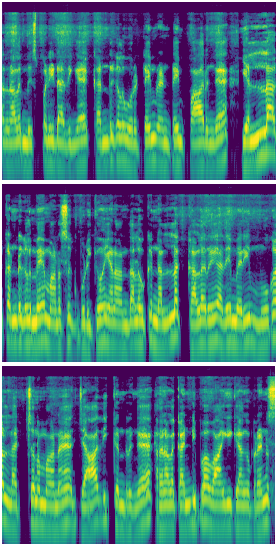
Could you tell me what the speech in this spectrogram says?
அதனால் மிஸ் பண்ணிடாதீங்க. கன்றுகள் ஒரு டைம் ரெண்டு டைம் பாருங்க. எல்லா கன்றுகளுமே மனசுக்கு பிடிக்கும். ஏன்னா அந்த அளவுக்கு நல்ல கலரு அதே மாதிரி முக லட்சணமான ஜாதி கன்றுங்க அதனால கண்டிப்பா வாங்கிக்காங்க ஃப்ரெண்ட்ஸ்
